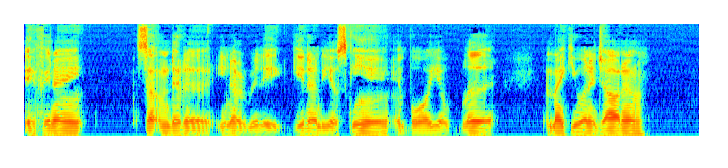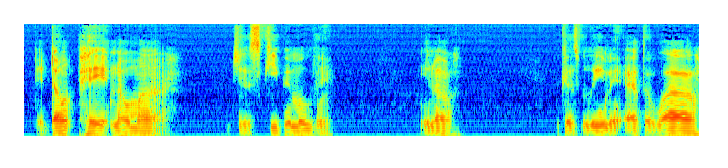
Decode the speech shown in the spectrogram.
if it ain't something that uh, you know, really get under your skin and boil your blood and make you want to jaw them, then don't pay it no mind. Just keep it moving you know. Because believe me, after a while,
